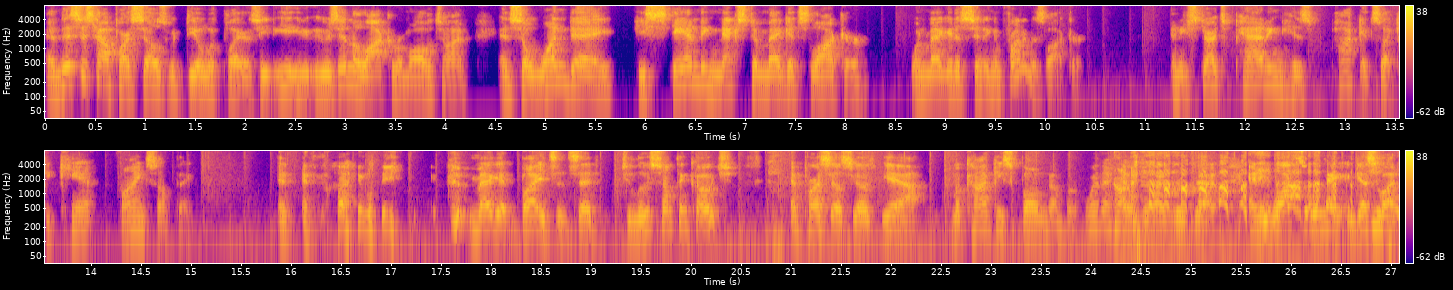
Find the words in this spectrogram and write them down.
And this is how Parcells would deal with players. He, he, he was in the locker room all the time. And so one day he's standing next to Meggett's locker when Meggett is sitting in front of his locker. And he starts patting his pockets like he can't find something. And, and finally, Meggett bites and said, Did you lose something, coach? And Parcells goes, Yeah, McConkey's phone number. Where the hell did I lose that? And he walks away. And guess what?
